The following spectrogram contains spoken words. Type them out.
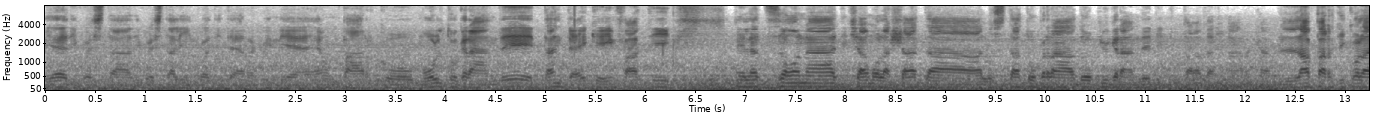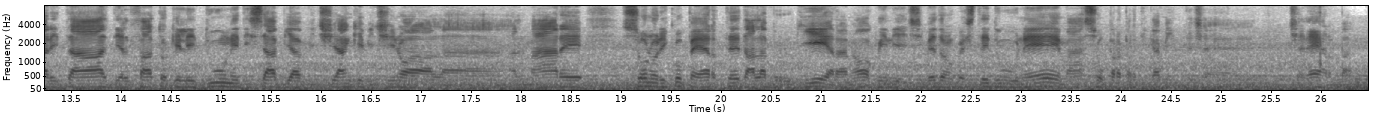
eh, di, questa, di, questa, lingua di terra quindi è, è un parco molto grande tant'è che infatti è la zona diciamo lasciata allo stato brado più grande di tutta la Danimarca la particolarità del fatto che le dune di sabbia anche vicino al, al mare sono ricoperte dalla brughiera no? quindi si vedono queste dune ma sopra praticamente c'è l'erba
